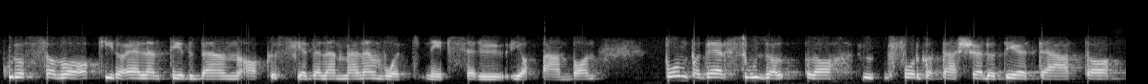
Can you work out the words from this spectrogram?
Kuroszava Akira ellentétben a közhiedelemmel nem volt népszerű Japánban, pont a Der Szúzala forgatása előtt élte át a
